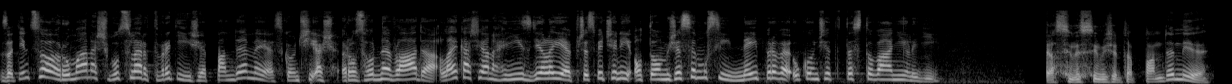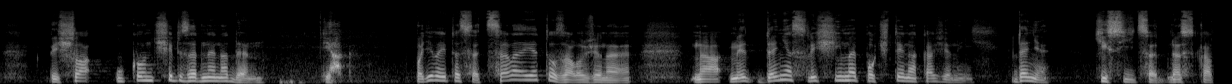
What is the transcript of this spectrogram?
Zatímco Roman Šmucler tvrdí, že pandemie skončí až rozhodne vláda, lékař Jan Hnízdil je přesvědčený o tom, že se musí nejprve ukončit testování lidí. Já si myslím, že ta pandemie by šla ukončit ze dne na den. Jak? Podívejte se, celé je to založené na, my denně slyšíme počty nakažených. Denně. Tisíce dneska.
